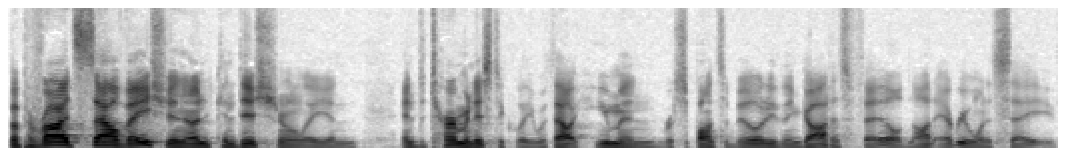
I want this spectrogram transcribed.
but provides salvation unconditionally and, and deterministically without human responsibility, then God has failed. Not everyone is saved.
